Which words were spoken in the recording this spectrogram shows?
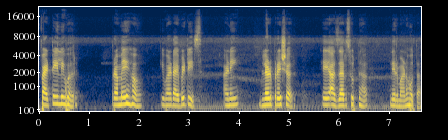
फॅटी लिव्हर प्रमेह किंवा डायबिटीस आणि ब्लड प्रेशर हे आजारसुद्धा निर्माण होतात.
